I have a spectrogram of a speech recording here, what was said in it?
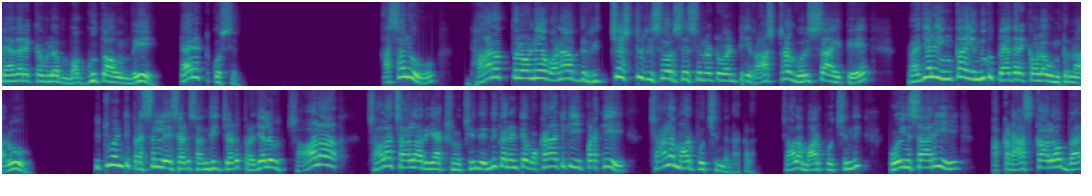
పేదరికంలో మగ్గుతా ఉంది? Direct question. అసలు భారత్లోనే one of the richest resources ఉన్నటువంటి రాష్ట్రం ఒరిస్సా అయితే ప్రజలు ఇంకా ఎందుకు పేదరికంలో ఉంటున్నారు? ఇటువంటి ప్రశ్నలు వేశాడు సంధించాడు. ప్రజలు చాలా చాలా చాలా రియాక్షన్ వచ్చింది. ఎందుకనంటే ఒకనాటికి ఇప్పటికీ చాలా మార్పు వచ్చిందండి అక్కడ. చాలా మార్పు వచ్చింది. పోయినసారి అక్కడ ఆస్కాలో బెర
